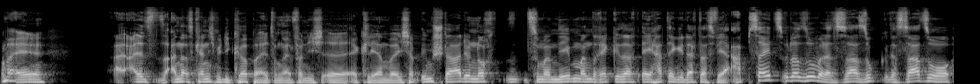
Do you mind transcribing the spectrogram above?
weil alles anders kann ich mir die Körperhaltung einfach nicht äh, erklären, weil ich habe im Stadion noch zu meinem Nebenmann direkt gesagt, ey, hat er gedacht, das wäre abseits oder so, weil das sah so, das sah so.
